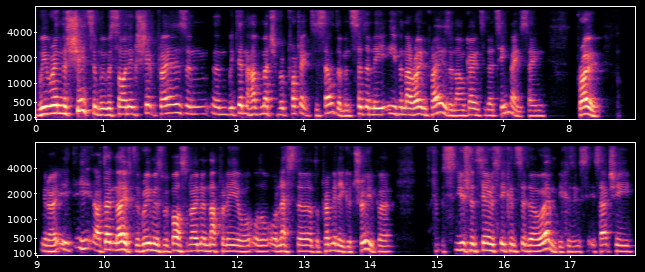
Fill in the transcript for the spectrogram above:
we were in the shit and we were signing shit players, and and we didn't have much of a project to sell them. And suddenly, even our own players are now going to their teammates saying, "Bro." You know, it, it, I don't know if the rumours with Barcelona, Napoli, or, or, or Leicester, the Premier League are true, but you should seriously consider OM because it's it's actually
